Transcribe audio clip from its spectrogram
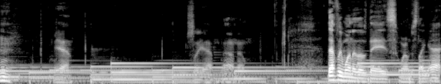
Mm. Yeah. So yeah, I don't know. Definitely one of those days where I'm just like, ah,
